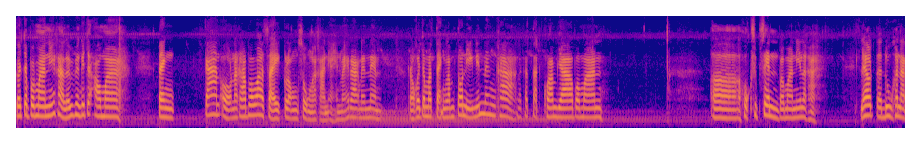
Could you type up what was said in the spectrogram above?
ก็จะประมาณนี้ค่ะ แล้วพี่เพนก็จะเอามาแต่งก้านออกนะคะ เพราะว่าใส่กล่องส่งอะค่ะเนี่ยเห็นไหมรากแน่น ๆ เราก็จะมาแต่งลำต้นอีกนิดนึงค่ะ แล้วก็ตัดความยาวประมาณเอ่อหกสิบเซนประมาณนี้แหละค่ะ แล้วแต่ดูขนาด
